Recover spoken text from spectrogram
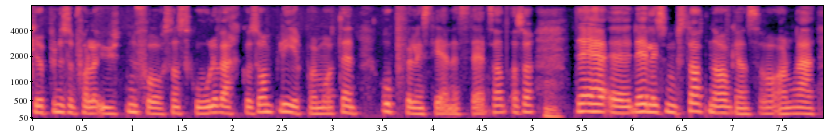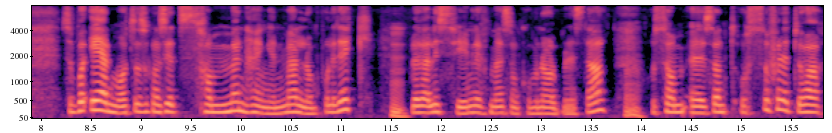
gruppene som faller utenfor sånn skoleverk og sånn, blir på en måte en oppfølgingstjeneste. Sant? Altså, det, er, eh, det er liksom staten avgrenser og andre. Så på en måte så kan du si at sammenhengen mellom politikk ble veldig synlig for meg som kommunalminister. Og sam, eh, sant, også fordi at du har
